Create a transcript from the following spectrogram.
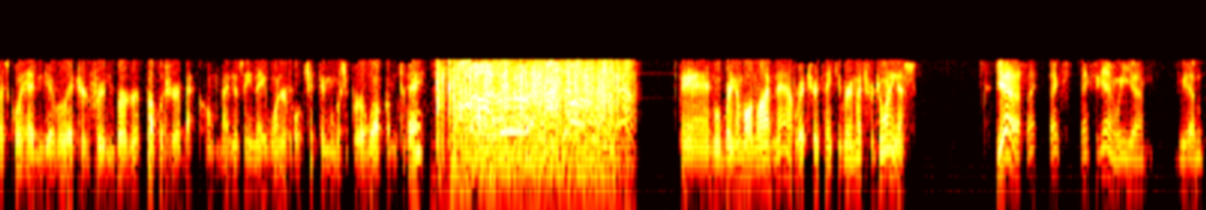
let's go ahead and give Richard Freudenberger, publisher of Back Home Magazine, a wonderful chicken whisperer welcome today. And we'll bring him on live now. Richard, thank you very much for joining us. Yeah, th- thanks. Thanks again. We uh, we haven't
